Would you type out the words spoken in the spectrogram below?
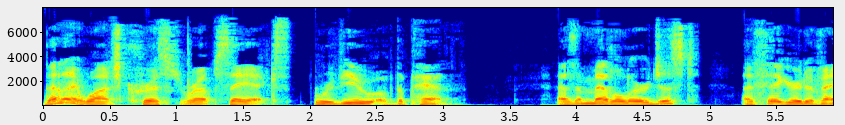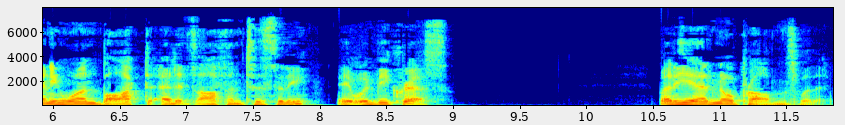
Then I watched Chris Rapczak's review of the pen. As a metallurgist, I figured if anyone balked at its authenticity, it would be Chris. But he had no problems with it.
